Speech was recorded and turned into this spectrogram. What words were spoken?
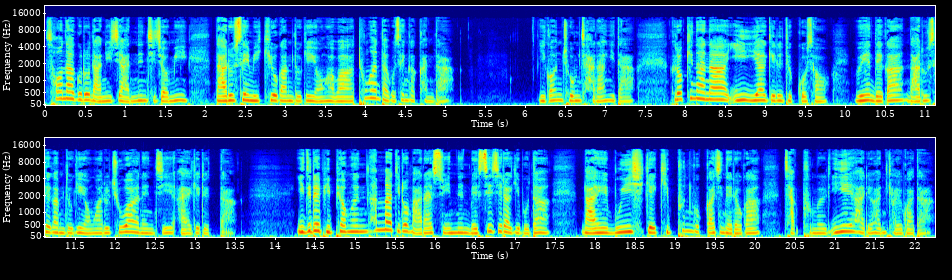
선악으로 나뉘지 않는 지점이 나루세 미키오 감독의 영화와 통한다고 생각한다. 이건 좀 자랑이다. 그렇긴 하나 이 이야기를 듣고서 왜 내가 나루세 감독의 영화를 좋아하는지 알게 됐다. 이들의 비평은 한마디로 말할 수 있는 메시지라기보다 나의 무의식의 깊은 곳까지 내려가 작품을 이해하려 한 결과다.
